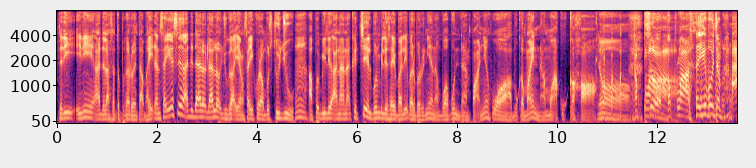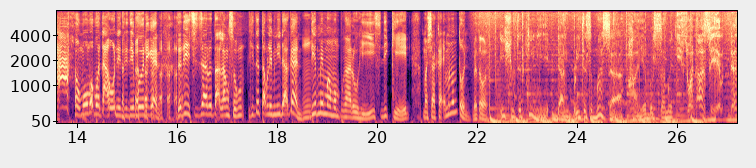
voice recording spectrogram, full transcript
Jadi ini adalah satu pengaruh yang tak baik dan saya rasa ada dialog-dialog juga yang saya kurang bersetuju. Hmm. apabila anak-anak kecil pun bila saya balik baru-baru ni anak buah pun nampaknya wah bukan main nama aku Kaha oh kapla so kapla saya pun macam ah umur berapa tahun ni tiba-tiba ni kan? Jadi secara tak langsung kita tak boleh menidakkan. Hmm. dia memang mempengaruhi sedikit masyarakat yang menonton. Betul. Isu terkini dan berita semasa hanya bersama Izwan Azir dan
